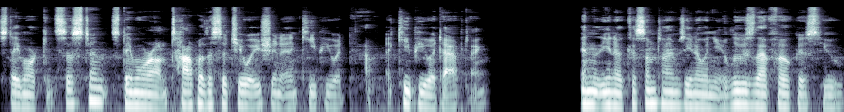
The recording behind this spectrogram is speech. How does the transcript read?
stay more consistent, stay more on top of the situation, and keep you adapt- keep you adapting. And you know, because sometimes you know when you lose that focus, you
